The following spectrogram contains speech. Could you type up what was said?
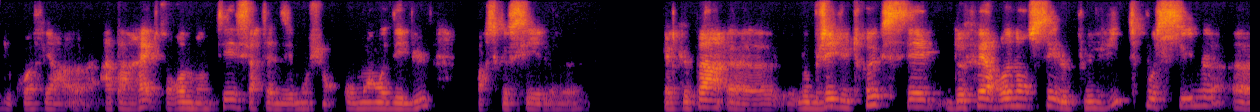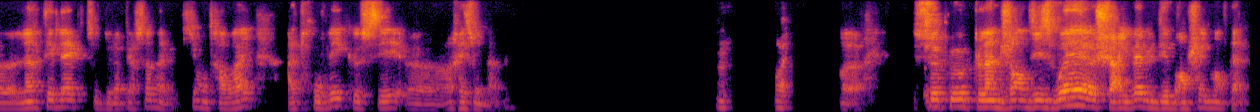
de quoi faire euh, apparaître, remonter certaines émotions, au moins au début, parce que c'est quelque part l'objet du truc, c'est de faire renoncer le plus vite possible l'intellect de la personne avec qui on travaille à trouver que c'est raisonnable. Mmh. Ouais ce que plein de gens disent, ouais, je suis arrivé à lui débrancher le mental.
